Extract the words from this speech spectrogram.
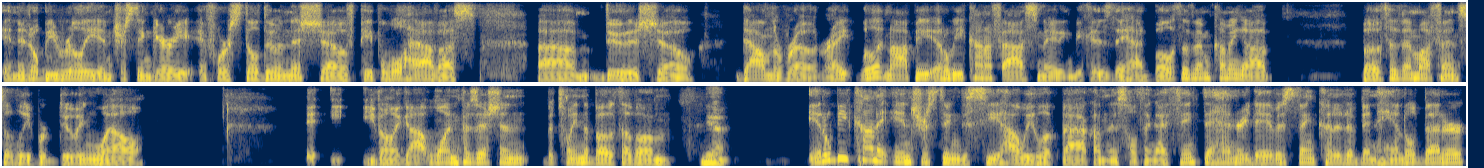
And it'll be really interesting, Gary, if we're still doing this show, if people will have us um, do this show down the road, right? Will it not be? It'll be kind of fascinating because they had both of them coming up. Both of them offensively were doing well. It, you've only got one position between the both of them. Yeah it'll be kind of interesting to see how we look back on this whole thing. I think the Henry Davis thing could it have been handled better?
